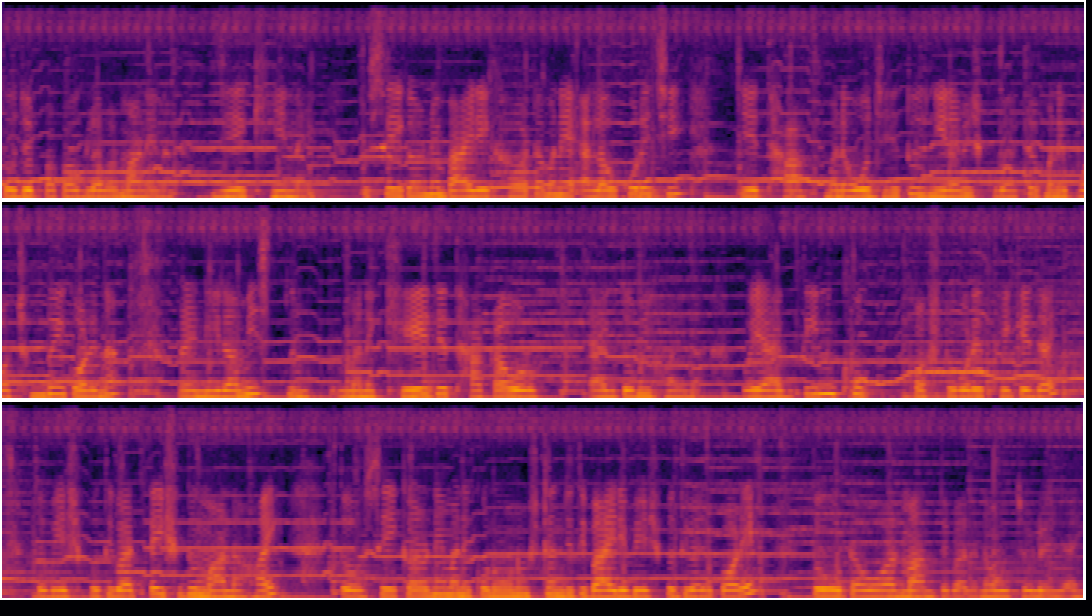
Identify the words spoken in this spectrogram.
তোজোর পাপা ওগুলো আবার মানে না, যে খেয়ে নেয়। তো সেই কারণে বাইরে খাওয়াটা মানে অ্যালাউ করেছি যে থাক মানে ও যেহেতু নিরামিষ খুব একটা মানে পছন্দই করে না মানে নিরামিষ মানে খেয়ে যে থাকা ওর একদমই হয় না। ওই একদিন খুব কষ্ট করে থেকে যায়, তো বৃহস্পতিবারটাই শুধু মানা হয়। তো সেই কারণে মানে কোনো অনুষ্ঠান যদি বাইরে বৃহস্পতিবারে পড়ে, তো ওটাও আর মানতে পারে না, ও চলে যায়।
